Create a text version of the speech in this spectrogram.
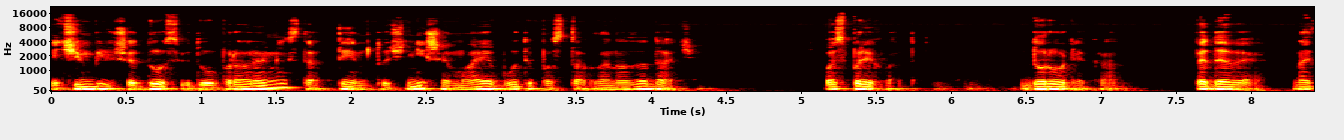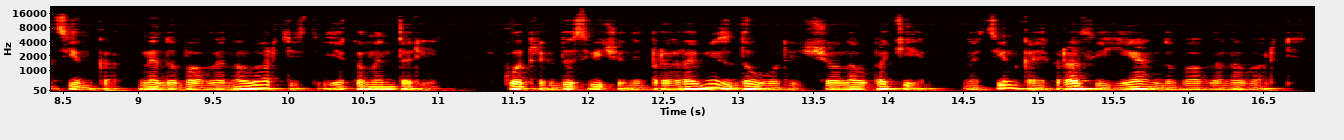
І чим більше досвіду у програміста, тим точніше має бути поставлена задача. Ось приклад. До ролика ПДВ, націнка, недобавлена вартість є коментарі, в котрих досвідчений програміст доводить, що навпаки, націнка якраз є добавлена вартість,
